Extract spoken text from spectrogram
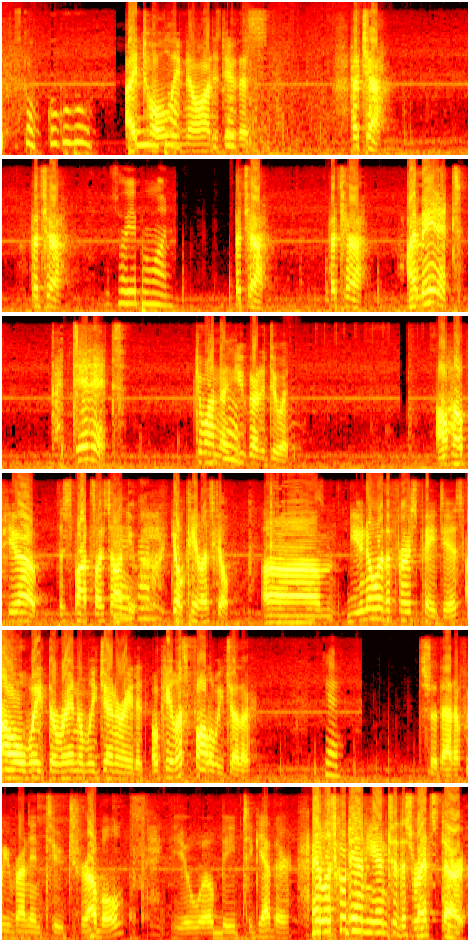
Let's go, go, go, go. I totally know how to Let's do go. this. Hacha! Hacha! Just hurry up and run. Hacha! Hacha! I made it! I did it! Come on now, you gotta do it. I'll help you out. The spotlight's on Okay, you. okay, let's go. Um, you know where the first page is. Oh, wait, they're randomly generated. Okay, let's follow each other. Okay. So that if we run into trouble, you will be together. Hey, let's go down here into this red start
